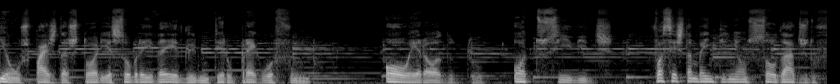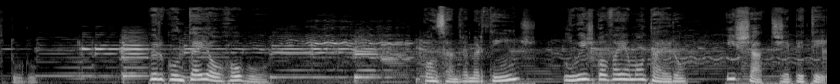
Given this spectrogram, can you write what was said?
diziam os pais da história sobre a ideia de lhe meter o prego a fundo? Ó oh Heródoto, ó oh Tucídides, vocês também tinham saudades do futuro? Perguntei ao robô. Com Sandra Martins, Luís Gouveia Monteiro e Chat GPT.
